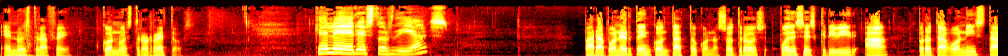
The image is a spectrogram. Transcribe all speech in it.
en nuestra fe, con nuestros retos. ¿Qué leer estos días? Para ponerte en contacto con nosotros, puedes escribir a protagonista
